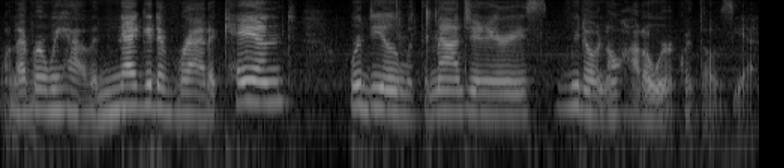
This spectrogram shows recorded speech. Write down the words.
Whenever we have a negative radicand, we're dealing with imaginaries. We don't know how to work with those yet.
